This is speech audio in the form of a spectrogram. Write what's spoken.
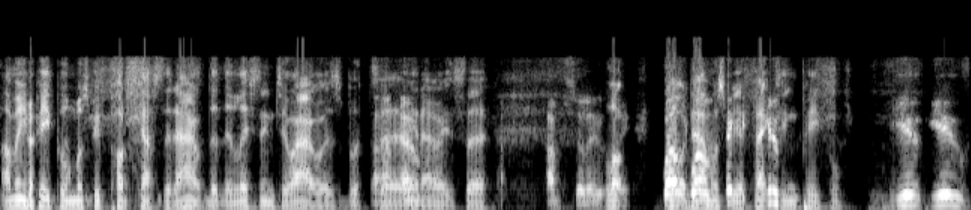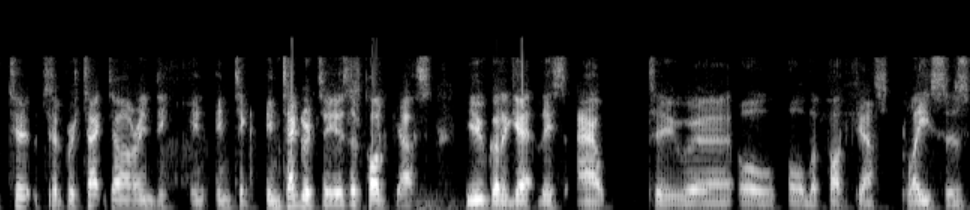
I mean, people must be podcasted out that they're listening to ours, but uh, know. you know, it's uh, Absolutely. lock, Well, lockdown well, must be you- affecting people. you you to, to protect our indi- in, inte- integrity as a podcast, you've got to get this out to uh, all all the podcast places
